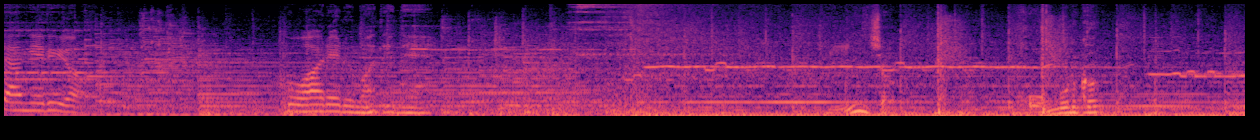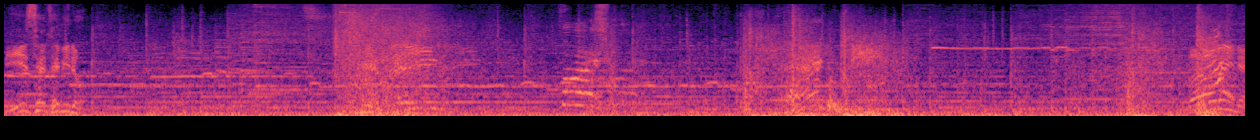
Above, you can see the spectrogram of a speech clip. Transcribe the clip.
愛がってあげるよ。壊れるまでね。忍者？本物か？見せてみろ。悪いね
